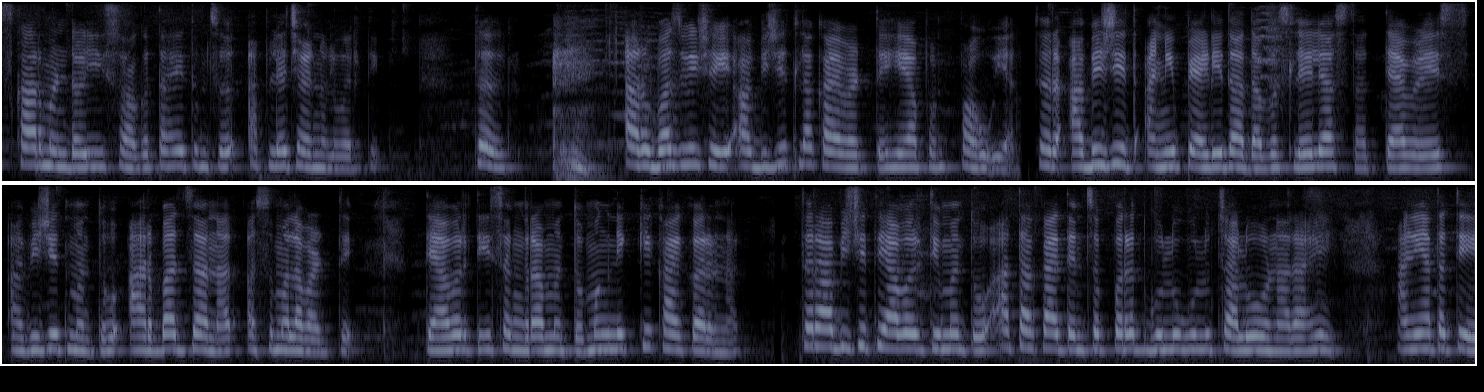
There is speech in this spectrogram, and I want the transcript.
नमस्कार मंडळी स्वागत आहे तुमचं आपल्या चॅनलवरती. तर आरोबाजविषयी अभिजितला काय वाटते हे आपण पाहूया तर अभिजित आणि पॅडी दादा बसलेले असतात त्यावेळेस अभिजित म्हणतो आरबाज जाणार असं मला वाटते. त्यावरती संग्राम म्हणतो मग नक्की काय करणार? तर अभिजित यावरती म्हणतो आता काय त्यांचं परत गुलुगुलू चालू होणार आहे आणि आता ते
